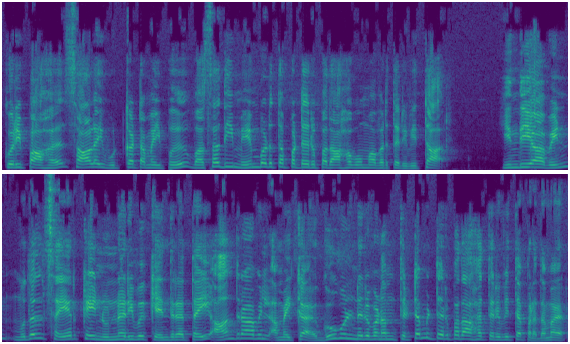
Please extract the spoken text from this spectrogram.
குறிப்பாக சாலை உட்கட்டமைப்பு வசதி மேம்படுத்தப்பட்டிருப்பதாகவும் அவர் தெரிவித்தார். இந்தியாவின் முதல் செயற்கை நுண்ணறிவு கேந்திரத்தை ஆந்திராவில் அமைக்க கூகுள் நிறுவனம் திட்டமிட்டிருப்பதாக தெரிவித்த பிரதமர்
